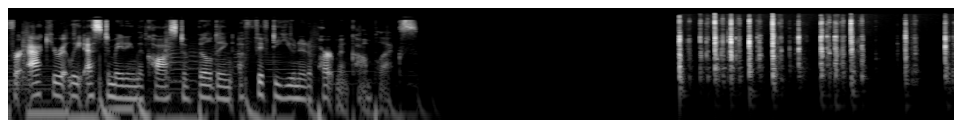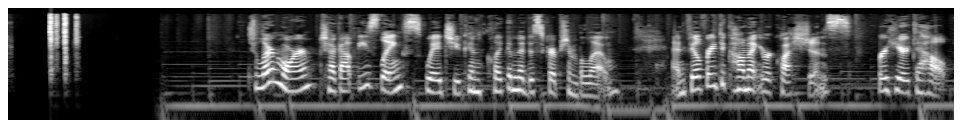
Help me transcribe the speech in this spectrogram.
for accurately estimating the cost of building a 50 unit apartment complex. To learn more, check out these links, which you can click in the description below. And feel free to comment your questions. We're here to help.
